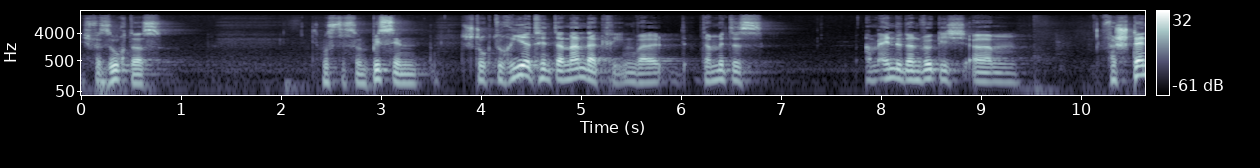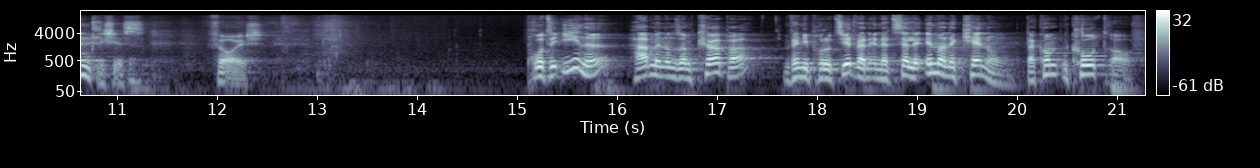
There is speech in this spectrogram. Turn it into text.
Ich versuche das, ich muss das so ein bisschen strukturiert hintereinander kriegen, weil damit es am Ende dann wirklich ähm, verständlich ist für euch. Proteine haben in unserem Körper, wenn die produziert werden in der Zelle, immer eine Kennung. Da kommt ein Code drauf.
